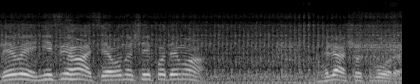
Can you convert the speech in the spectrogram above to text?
Диви, ніфіга, ся, воно ще й подима. Гля, що творе.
